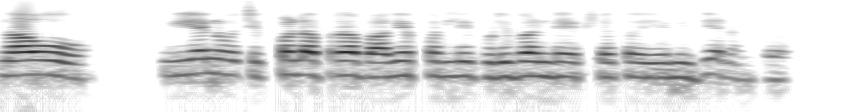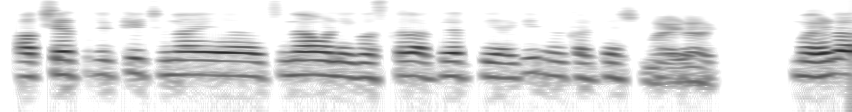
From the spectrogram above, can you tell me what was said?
ನಾವು ಏನು ಚಿಕ್ಕಬಳ್ಳಾಪುರ ಬಾಗೇಪಲ್ಲಿ ಗುಡಿಬಂಡೆ ಕ್ಷೇತ್ರ ಏನಿದೆಯಾ ನಮ್ದು ಆ ಕ್ಷೇತ್ರಕ್ಕೆ ಚುನಾ ಚುನಾವಣೆಗೋಸ್ಕರ ಅಭ್ಯರ್ಥಿಯಾಗಿ ನಾನು ಕಂಟೆಸ್ಟ್ ಮಹಿಳಾ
